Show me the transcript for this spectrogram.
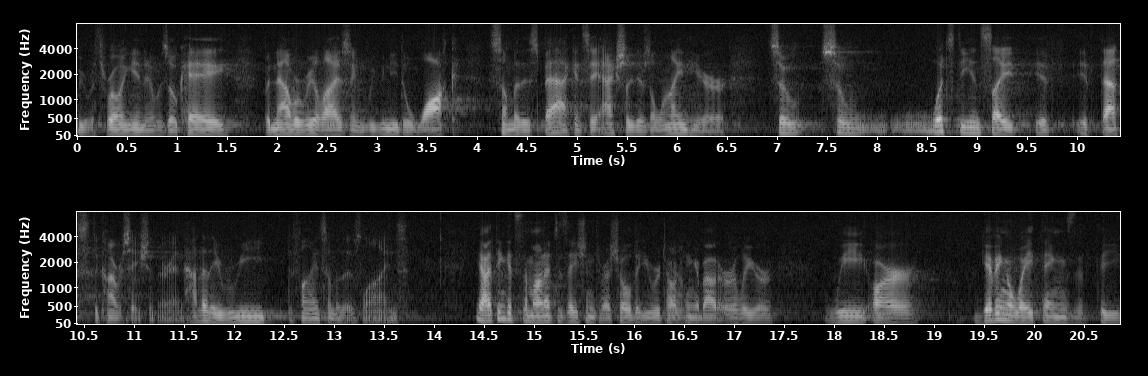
we were throwing in and it was okay, but now we're realizing we need to walk some of this back and say, actually, there's a line here. So, so what's the insight if, if that's the conversation they're in? How do they redefine some of those lines? Yeah, I think it's the monetization threshold that you were talking about earlier. We are giving away things that the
